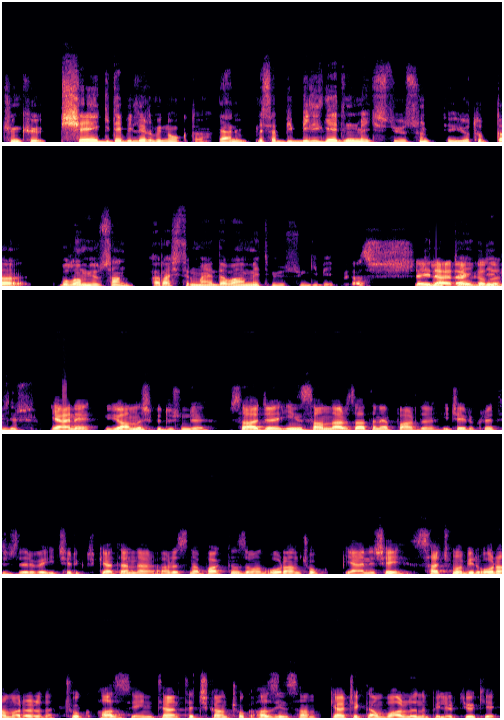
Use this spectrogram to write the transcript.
Çünkü şeye gidebilir bir nokta. Yani mesela bir bilgi edinmek istiyorsun. İşte YouTube'da bulamıyorsan araştırmaya devam etmiyorsun gibi. Biraz Bir şeyle noktaya alakalı. gidebilir. Yani yanlış bir düşünce. Sadece insanlar zaten hep vardı. İçerik üreticileri ve içerik tüketenler arasına baktığın zaman oran çok yani şey saçma bir oran var arada. Çok az ya internete çıkan çok az insan gerçekten varlığını belirtiyor ki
